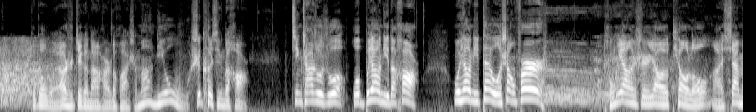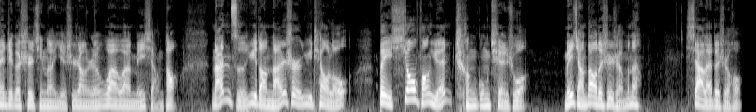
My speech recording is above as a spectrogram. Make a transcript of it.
不过我要是这个男孩的话，什么？你有五十颗星的号？警察叔叔，我不要你的号，我要你带我上分儿。同样是要跳楼啊，下面这个事情呢，也是让人万万没想到。男子遇到难事儿欲跳楼，被消防员成功劝说。没想到的是什么呢？下来的时候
